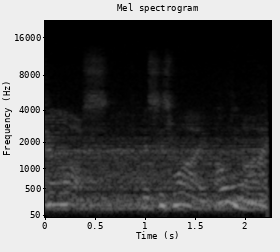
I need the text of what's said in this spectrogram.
major loss. This is why. Oh my.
